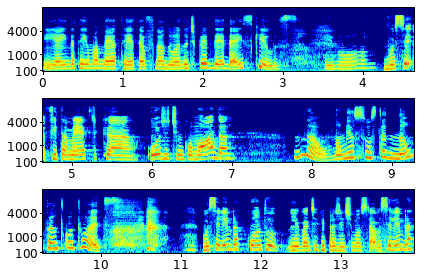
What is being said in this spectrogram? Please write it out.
E ainda tenho uma meta aí até o final do ano de perder 10 quilos. E vou... Você, fita métrica hoje te incomoda? Não, não me assusta não tanto quanto antes. Você lembra quanto, levante aqui para a gente mostrar, você lembra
